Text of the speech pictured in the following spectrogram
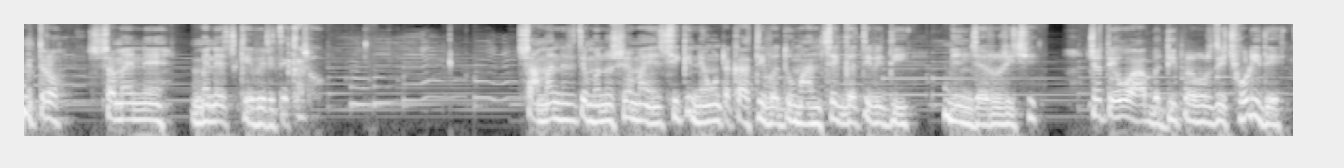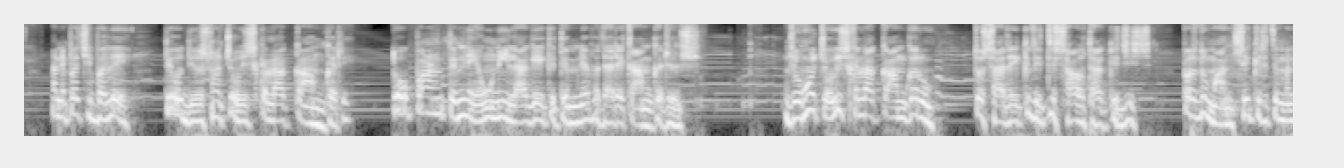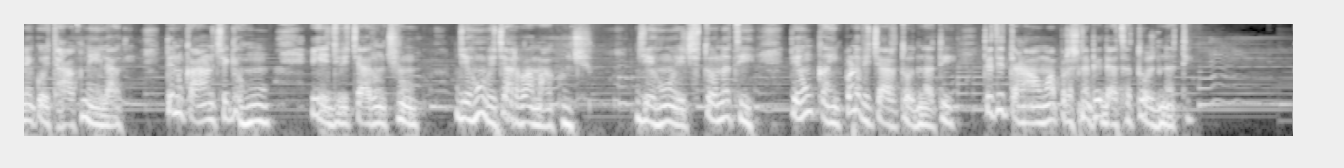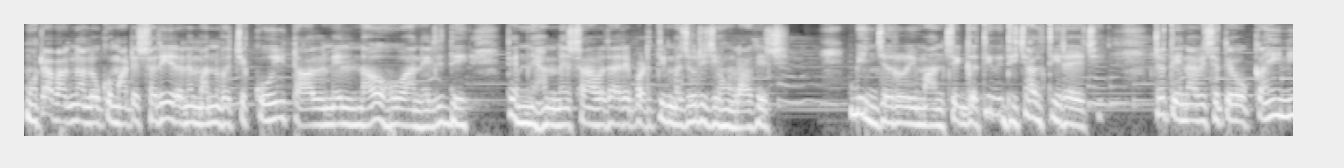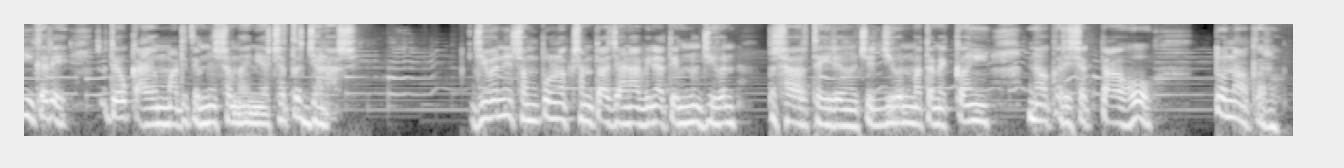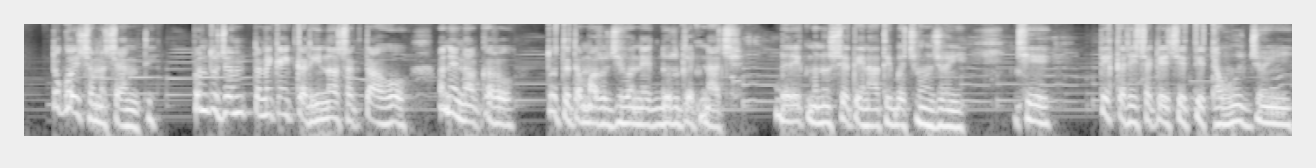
મિત્રો, સમયને મેનેજ કેવી રીતે કરો? સામાન્ય રીતે મનુષ્યમાં એંસી કે નેવું ટકાથી વધુ માનસિક ગતિવિધિ બિનજરૂરી છે. જો તેઓ આ બધી પ્રવૃત્તિ છોડી દે અને પછી ભલે તેઓ દિવસમાં ચોવીસ કલાક કામ કરે, તો પણ તેમને એવું નહીં લાગે કે તેમને વધારે કામ કર્યું છે. જો હું ચોવીસ કલાક કામ કરું, તો શારીરિક રીતે સાવ થાકી જઈશ. પરંતુ માનસિક રીતે મને કોઈ થાક નહીં લાગે. તેનું કારણ છે કે હું એ જ વિચારું છું જે હું વિચારવા માગું છું. જે હું ઈચ્છતો નથી, તે હું કંઈ પણ વિચારતો જ નથી. તેથી તણાવમાં પ્રશ્ન પેદા થતો જ નથી. મોટાભાગના લોકો માટે શરીર અને મન વચ્ચે કોઈ તાલમેલ ન હોવાને લીધે તેમને હંમેશા વધારે પડતી મજૂરી જેવું લાગે છે. બિનજરૂરી માનસિક ગતિવિધિ ચાલતી રહે છે. જો તેના વિશે તેઓ કંઈ નહીં કરે, તો તેઓ કાયમ માટે તેમને સમયની અછત જ જણાશે. જીવનની સંપૂર્ણ ક્ષમતા જાણ્યા વિના તેમનું જીવન પસાર થઈ રહ્યું છે. જીવનમાં તમે કંઈ ન કરી શકતા હો તો ન કરો. તો કોઈ સમસ્યા નથી. પરંતુ જો તમે કંઈ કરી ન શકતા હો અને ન કરો, તો તે તમારું જીવન એક દુર્ઘટના છે. દરેક મનુષ્ય તેનાથી બચવું જોઈએ. જે તે કરી શકે છે તે થવું જ જોઈએ.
